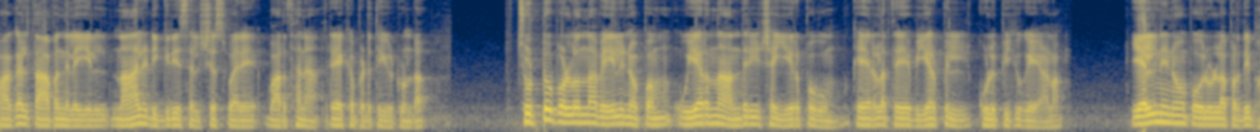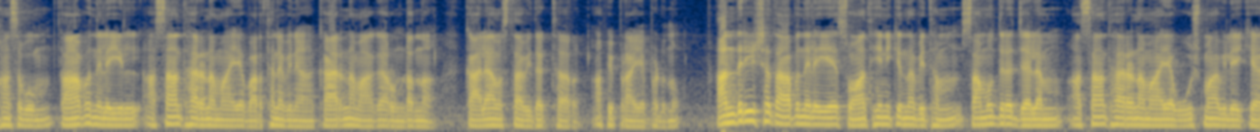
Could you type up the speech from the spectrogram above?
പകൽ താപനിലയിൽ നാല് ഡിഗ്രി സെൽഷ്യസ് വരെ വർധന രേഖപ്പെടുത്തിയിട്ടുണ്ട്. ചുട്ടുപൊള്ളുന്ന വെയിലിനൊപ്പം ഉയർന്ന അന്തരീക്ഷ ഈർപ്പവും കേരളത്തെ വിയർപ്പിൽ കുളിപ്പിക്കുകയാണ്. എൽനിനോ പോലുള്ള പ്രതിഭാസവും താപനിലയിൽ അസാധാരണമായ വർധനവിന് കാരണമാകാറുണ്ടെന്ന് കാലാവസ്ഥാ വിദഗ്ധർ അഭിപ്രായപ്പെടുന്നു. അന്തരീക്ഷ താപനിലയെ സ്വാധീനിക്കുന്ന വിധം സമുദ്രജലം അസാധാരണമായ ഊഷ്മാവിലേക്ക്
